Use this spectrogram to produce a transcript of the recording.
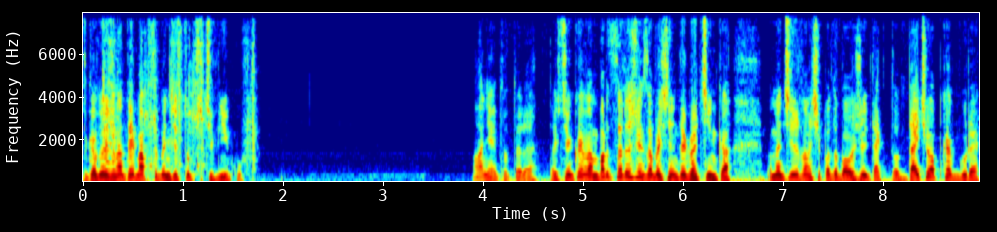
Zgaduję, że na tej mapce będzie 100 przeciwników. A nie, to tyle. Tak dziękuję wam bardzo serdecznie za obejrzenie tego odcinka. Mam nadzieję, że wam się podobało. Jeżeli tak, to dajcie łapkę w górę.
